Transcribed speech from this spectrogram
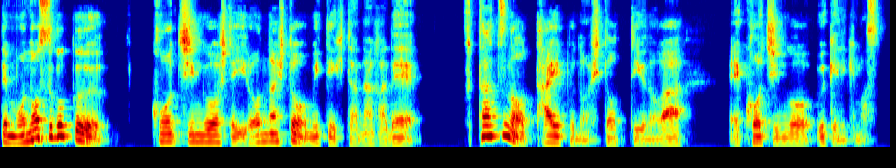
で、ものすごくコーチングをしていろんな人を見てきた中で、二つのタイプの人っていうのが、えコーチングを受けに来ます。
